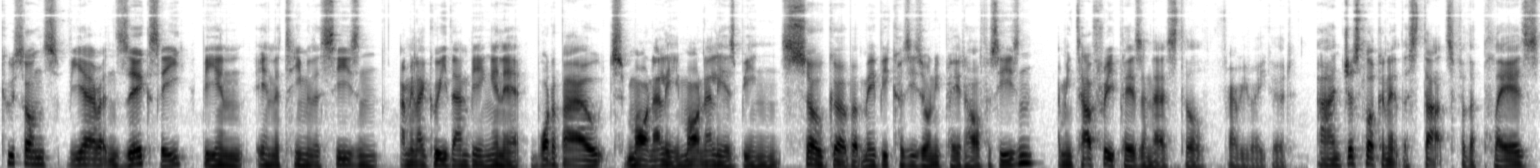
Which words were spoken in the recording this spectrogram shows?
Cousins, Vieira, and Zirkzee being in the team of the season. I mean, I agree them being in it. What about Martinelli? Martinelli has been so good, but maybe because he's only played half a season. I mean, to have three players in there is still very, very good. And just looking at the stats for the players,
